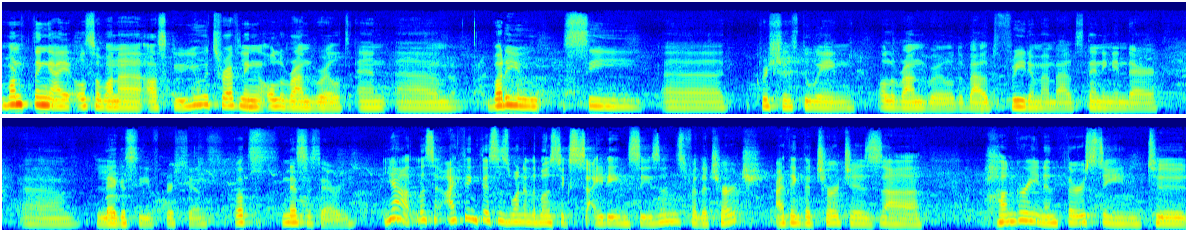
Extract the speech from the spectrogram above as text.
one thing I also want to ask you. You were traveling all around the world, and um, what do you see uh, Christians doing all around the world about freedom, about standing in their um, legacy of Christians? What's necessary? Yeah, listen, I think this is one of the most exciting seasons for the church. I think the church is uh, hungering and thirsting to,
